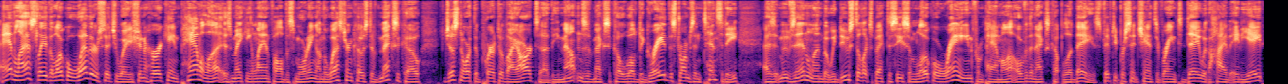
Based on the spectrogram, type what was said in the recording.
And lastly, the local weather situation. Hurricane Pamela is making landfall this morning on the western coast of Mexico, just north of Puerto Vallarta. The mountains of Mexico will degrade the storm's intensity as it moves inland, but we do still expect to see some local rain from Pamela over the next couple of days. 50% chance of rain today with a high of 88,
